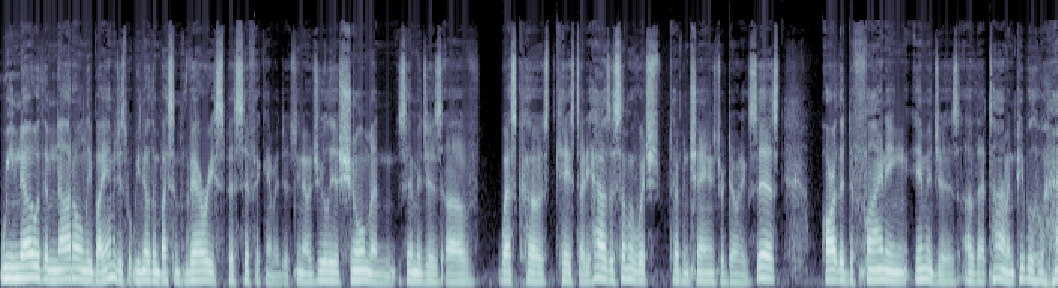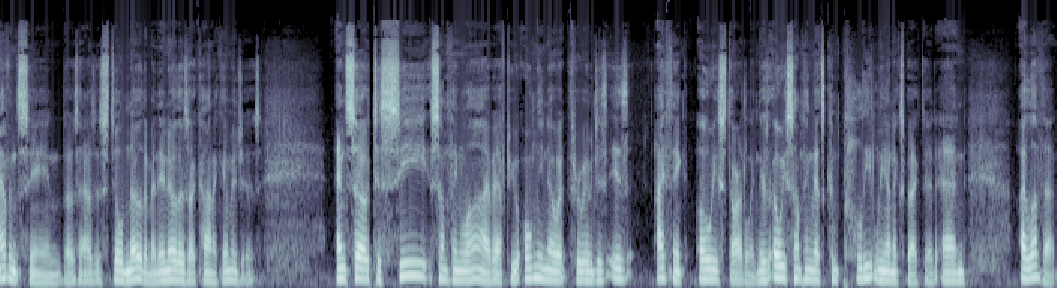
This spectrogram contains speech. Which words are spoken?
we know them not only by images, but we know them by some very specific images. You know, Julius Shulman's images of West Coast case study houses, some of which have been changed or don't exist, are the defining images of that time. And people who haven't seen those houses still know them, and they know those iconic images. And so to see something live after you only know it through images is, I think, always startling. There's always something that's completely unexpected. And I love that.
